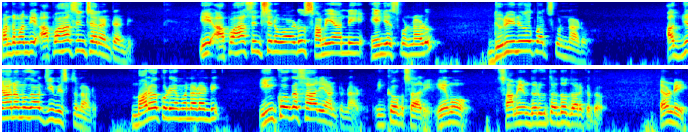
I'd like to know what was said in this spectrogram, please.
కొంతమంది అపహాసించారంట అండి ఈ అపహసించిన వాడు సమయాన్ని ఏం చేసుకుంటున్నాడు? దుర్వినియోగపరుచుకుంటున్నాడు అజ్ఞానముగా జీవిస్తున్నాడు. మరొకడు ఏమన్నాడండి? ఇంకొకసారి అంటున్నాడు. ఇంకొకసారి. ఏమో సమయం దొరుకుతుందో దొరకదో. ఏమండి?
